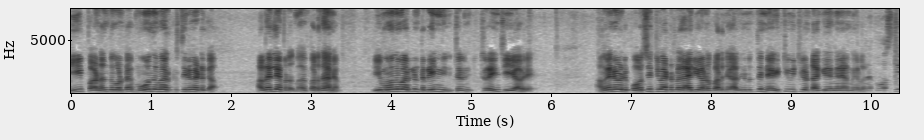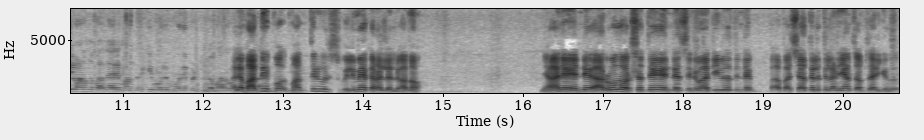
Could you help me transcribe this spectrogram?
ഈ പണം കൊണ്ട് മൂന്ന് പേർക്ക് സിനിമ എടുക്കാം. അതല്ലേ പ്രധാനം. ഈ മൂന്ന് പേർക്കും ട്രെയിൻ ട്രെയിൻ- ചെയ്യുക അവരെ. അങ്ങനെ ഒരു പോസിറ്റീവായിട്ടുള്ള കാര്യമാണ് പറഞ്ഞത്. അതിന് എന്ത് നെഗറ്റിവിറ്റി ഉണ്ടാക്കിയത് എങ്ങനെയാണ് നിങ്ങൾ അല്ല മന്ത്രി മന്ത്രി ഒരു ഫിലിം മേക്കർ അല്ലല്ലോ ആണോ ഞാൻ എന്റെ അറുപത് വർഷത്തെ എന്റെ സിനിമാ ജീവിതത്തിന്റെ പശ്ചാത്തലത്തിലാണ് ഞാൻ സംസാരിക്കുന്നത്.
